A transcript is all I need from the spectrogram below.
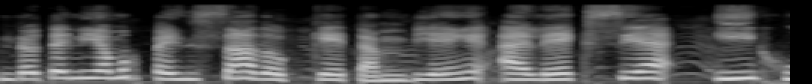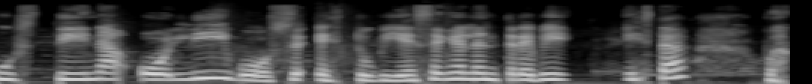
no teníamos pensado que también Alexia y Justina Olivos estuviesen en la entrevista, pues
